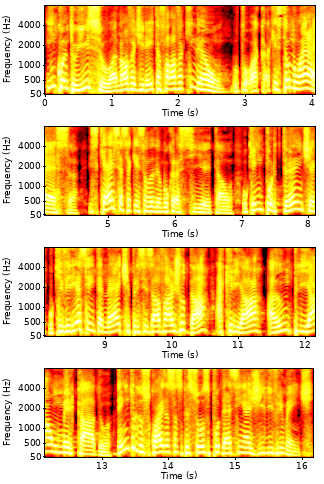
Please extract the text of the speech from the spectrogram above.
Enquanto isso, a nova direita falava que não. A questão não era essa. Esquece essa questão da democracia e tal. O que é importante é o que viria a ser a internet precisava ajudar a criar, a ampliar um mercado dentro dos quais essas pessoas pudessem agir livremente.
